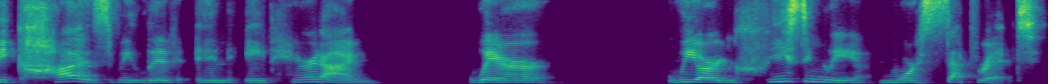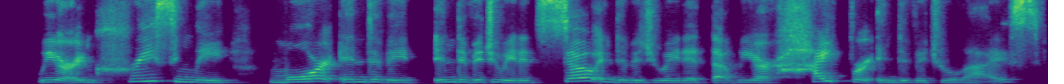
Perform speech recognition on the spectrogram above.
because we live in a paradigm where we are increasingly more separate we are increasingly more individ- individuated, so individuated that we are hyper individualized.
